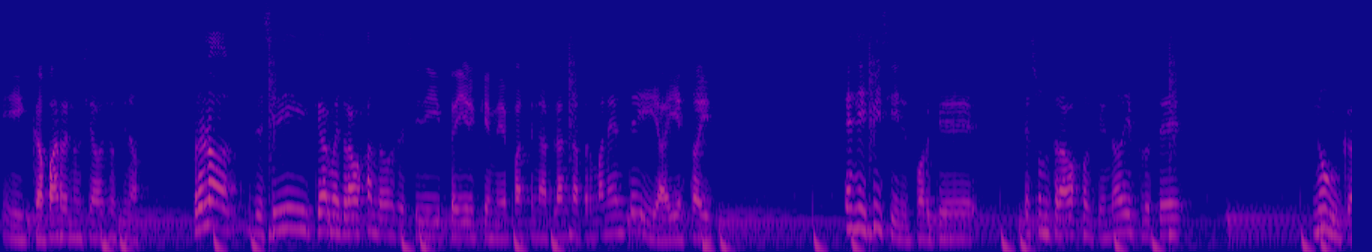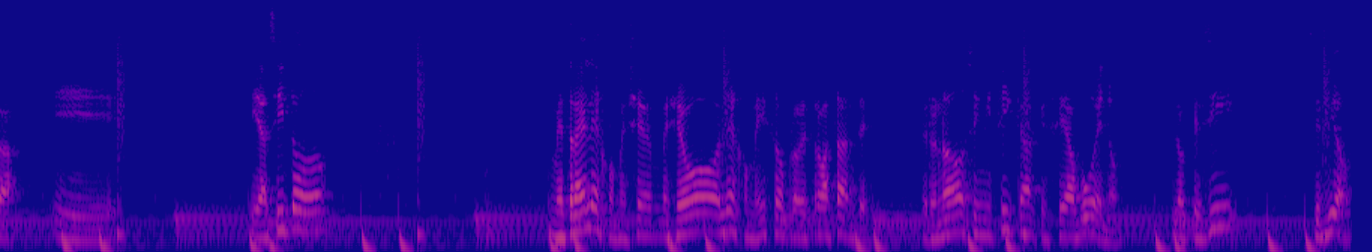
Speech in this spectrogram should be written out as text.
y capaz renunciaba yo si no. Pero no, decidí quedarme trabajando, decidí pedir que me pasen a planta permanente y ahí estoy. Es difícil porque es un trabajo que no disfruté nunca y, así todo me trae lejos, me, me llevó lejos, me hizo progresar bastante, pero no significa que sea bueno. Lo que sí sirvió,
